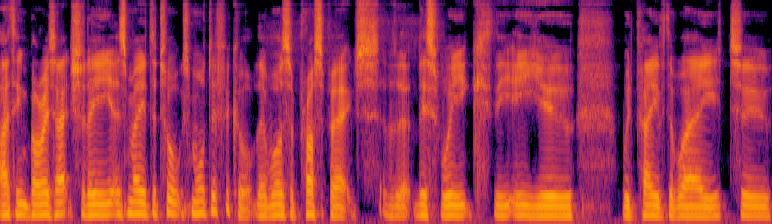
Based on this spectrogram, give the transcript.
I think Boris actually has made the talks more difficult. There was a prospect that this week the EU would pave the way to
